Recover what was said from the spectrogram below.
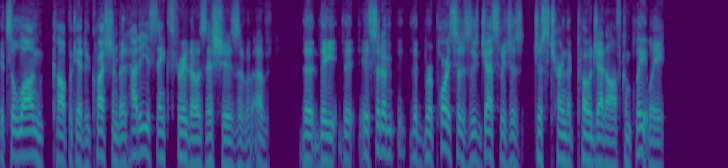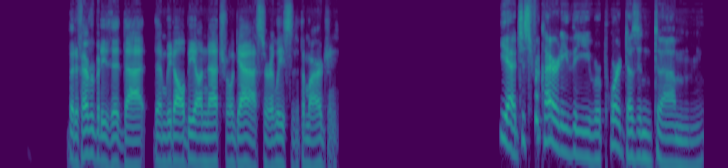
It's a long, complicated question, but how do you think through those issues of, of the the the sort of the report sort of suggests we just just turn the cogen off completely but if everybody did that, then we'd all be on natural gas, or at least at the margin. Yeah, just for clarity, the report doesn't um,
